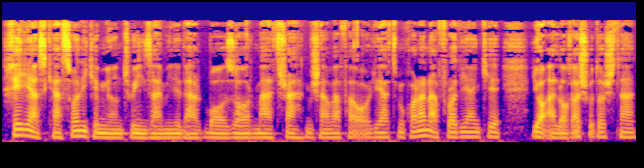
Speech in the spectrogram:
خیلی از کسانی که میان تو این زمینه در بازار مطرح میشن و فعالیت می‌کنن افرادی هن که یا علاقه رو داشتن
